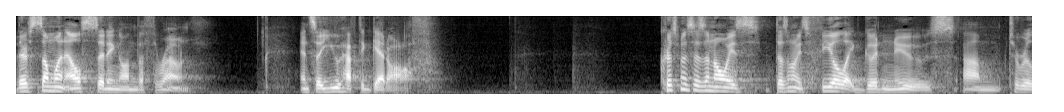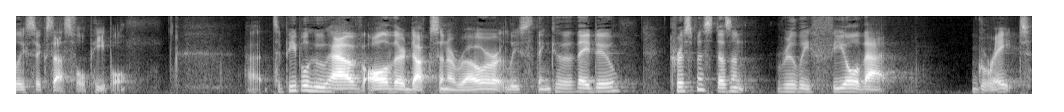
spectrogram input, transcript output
there's someone else sitting on the throne. And so you have to get off. Christmas isn't always, doesn't always feel like good news um, to really successful people. Uh, to people who have all of their ducks in a row, or at least think that they do, Christmas doesn't really feel that great.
